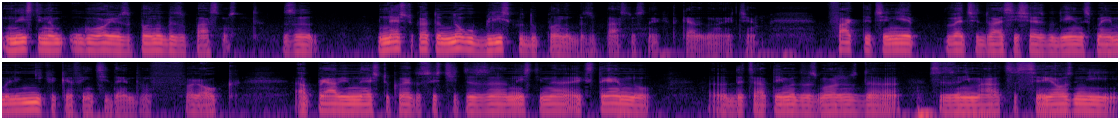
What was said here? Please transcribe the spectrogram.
наистина говорим за пълна безопасност. За нещо, което е много близко до пълна безопасност, нека така да го наречем. Факт е, че ние вече 26 години не сме имали никакъв инцидент в рок, а правим нещо, което се счита за наистина екстремно. Децата имат възможност да се занимават с сериозни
